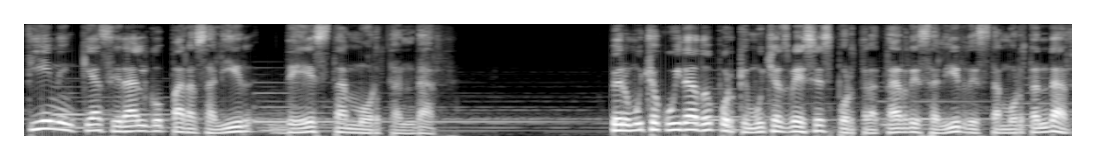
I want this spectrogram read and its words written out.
tienen que hacer algo para salir de esta mortandad. Pero mucho cuidado porque muchas veces por tratar de salir de esta mortandad,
